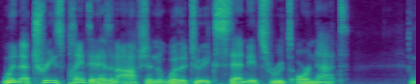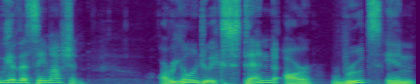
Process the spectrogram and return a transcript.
When a tree is planted, it has an option whether to extend its roots or not. And we have that same option. Are we going to extend our roots in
